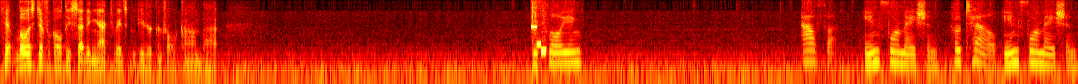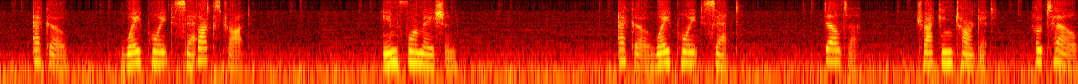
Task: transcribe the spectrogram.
Hit lowest difficulty setting activates computer-controlled combat. Deploying Alpha. Information. Hotel. Information. Echo. Waypoint set. Foxtrot. Information. Echo. Waypoint set. Delta. Tracking target. Hotel.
